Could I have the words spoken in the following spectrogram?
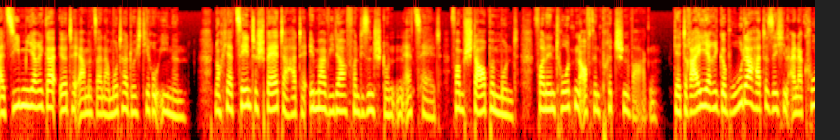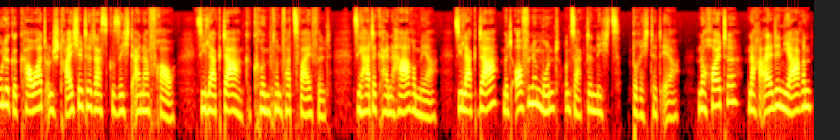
Als Siebenjähriger irrte er mit seiner Mutter durch die Ruinen. Noch Jahrzehnte später hat er immer wieder von diesen Stunden erzählt. Vom Staub im Mund, von den Toten auf den Pritschenwagen. Der dreijährige Bruder hatte sich in einer Kuhle gekauert und streichelte das Gesicht einer Frau. Sie lag da, gekrümmt und verzweifelt. Sie hatte keine Haare mehr. Sie lag da mit offenem Mund und sagte nichts, berichtet er. Noch heute, nach all den Jahren,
